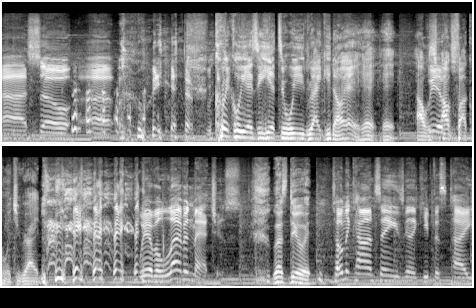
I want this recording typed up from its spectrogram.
Uh, so, uh, have, Quickly as he hit the weed, like you know, hey, hey, hey, I was have- I was fucking with you, right? we have 11 matches. Let's do it. Tony Khan saying he's going to keep this tight.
